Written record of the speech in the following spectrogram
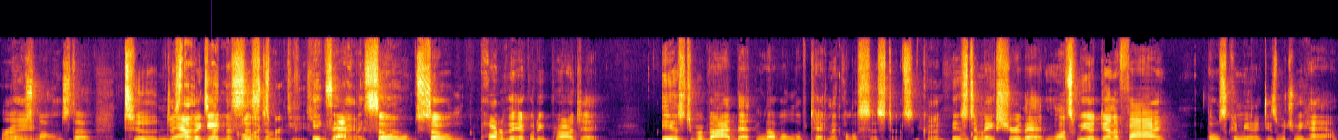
those loans, the to that navigate the technical system. expertise. Exactly. Right, So so part of the equity project is to provide that level of technical assistance. Good. Is to make sure that once we identify those communities, which we have,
